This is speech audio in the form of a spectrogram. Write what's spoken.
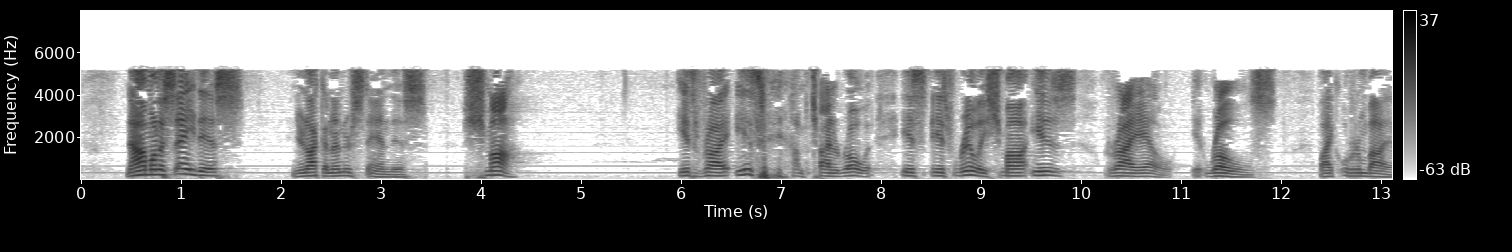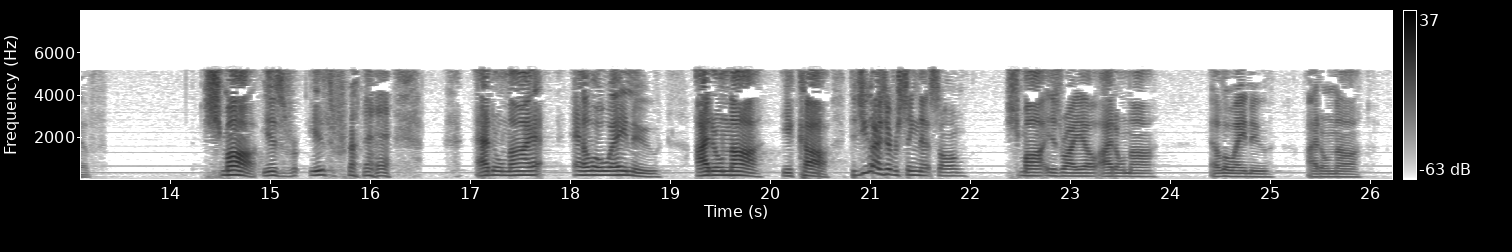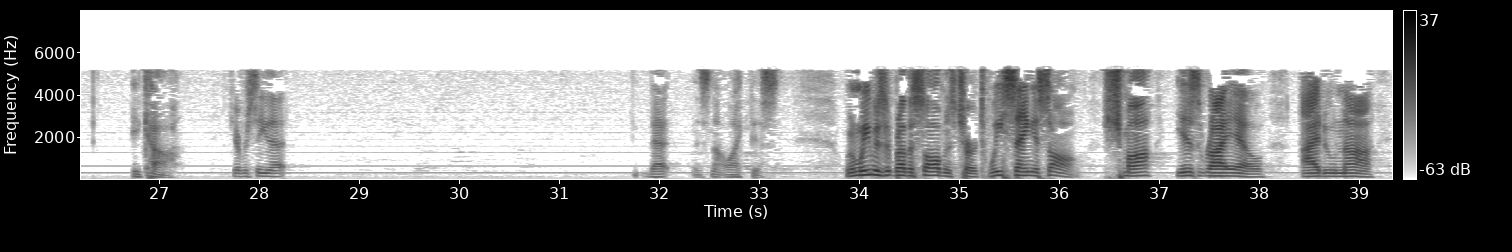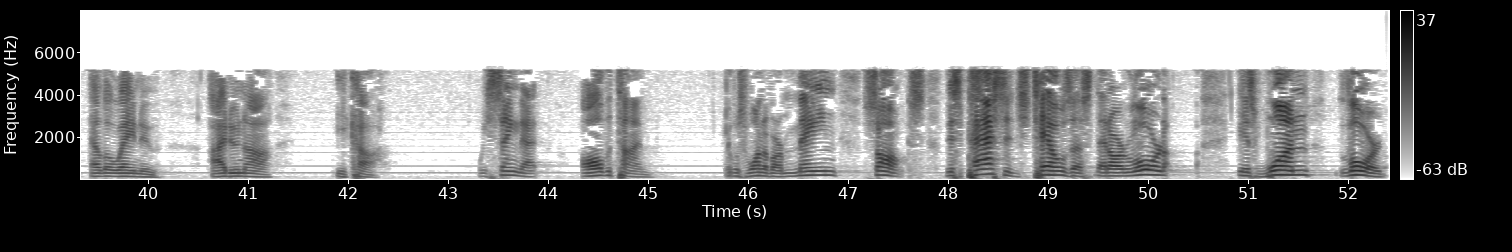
Now I'm going to say this, and you're not going to understand this. Shema. Israel is I'm trying to roll it. it. Is is really Shema is Rael. It rolls like Urumbayev. Shema, Israel, Adonai Eloheinu, Adonai Ika. Did you guys ever sing that song? Shema Israel, Adonai Eloheinu, Adonai Ika. Did you ever see that? That is not like this. When we was at Brother Sullivan's church, we sang a song. Shema Israel, Adonai Eloheinu, Adonai Ikah. We sing that all the time. It was one of our main songs. This passage tells us that our Lord is one Lord.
